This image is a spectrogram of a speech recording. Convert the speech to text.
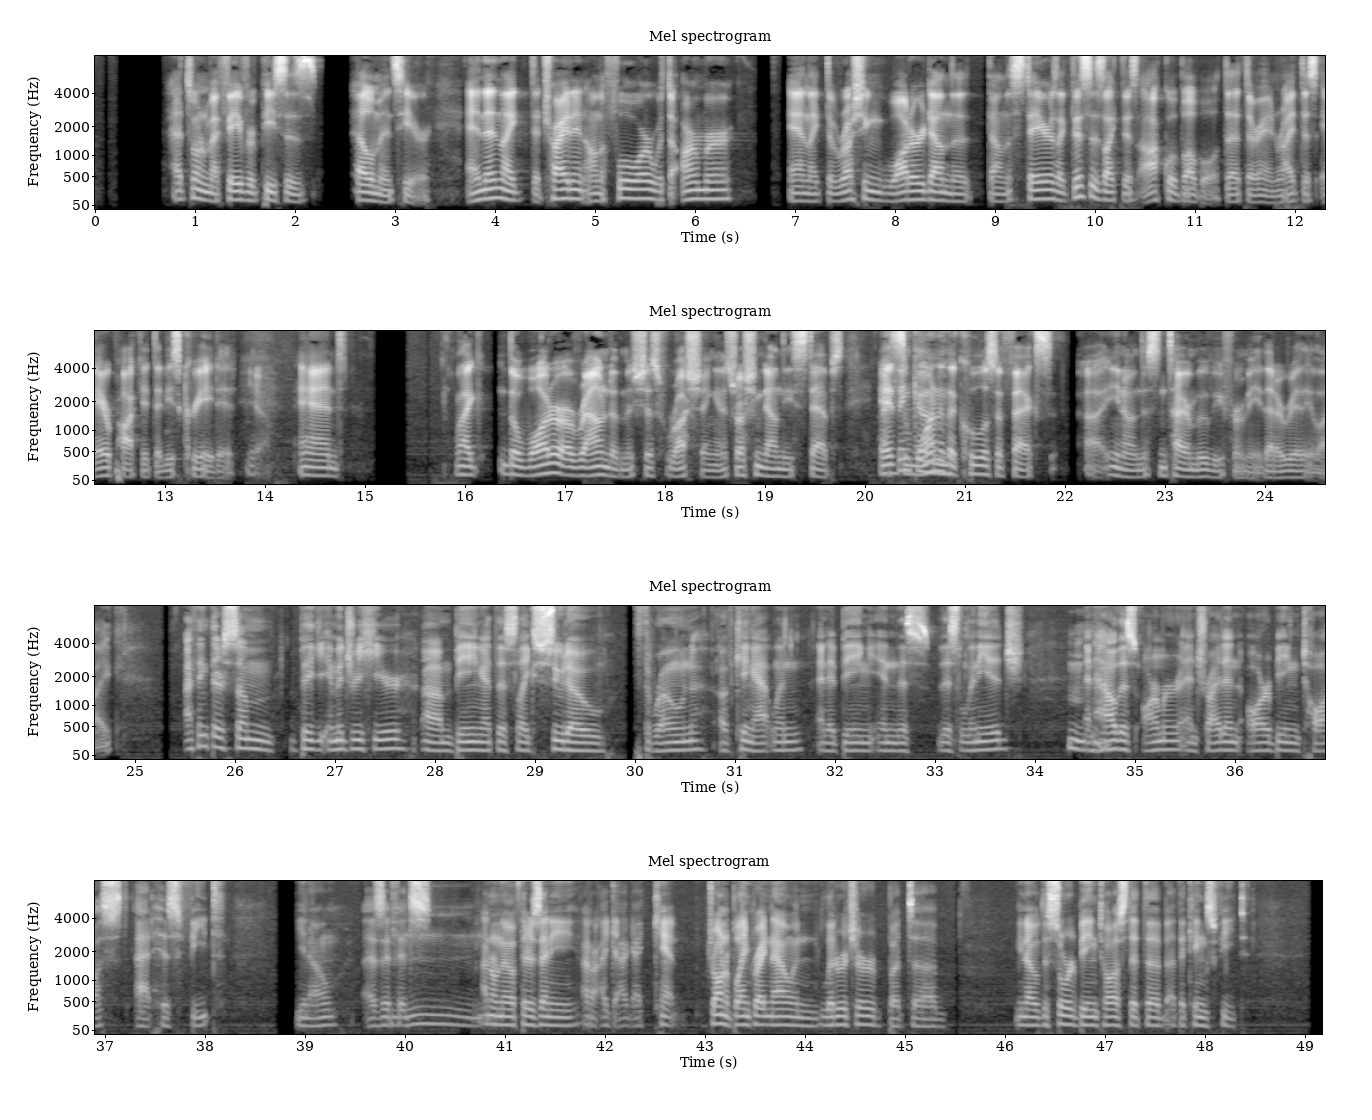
That's one of my favorite pieces elements here. And then like the trident on the floor with the armor and like the rushing water down the down the stairs. Like this is like this aqua bubble that they're in, right? This air pocket that he's created. Yeah. And like the water around him is just rushing and it's rushing down these steps. I It's think, one of um, the coolest effects uh, you know, in this entire movie for me that I really like. I think there's some big imagery here, um, being at this like pseudo throne of King Atlan, and it being in this this lineage, Mm-hmm. and how this armor and trident are being tossed at his feet. You know, as if it's. Mm. I don't know if there's any. I don't. I, I, I can't draw on a blank right now in literature, but uh, you know, the sword being tossed at the at the king's feet.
